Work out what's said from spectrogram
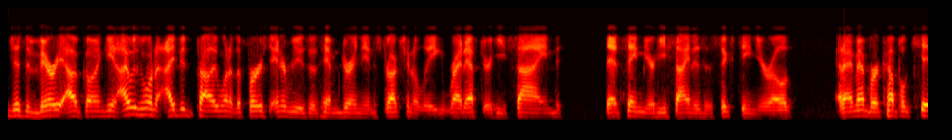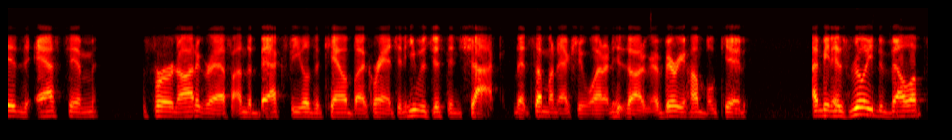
just a very outgoing kid. I was one. I did probably one of the first interviews with him during the instructional league, right after he signed that same year. He signed as a 16 year old, and I remember a couple kids asked him for an autograph on the back fields of Camelback Ranch, and he was just in shock that someone actually wanted his autograph. Very humble kid. I mean, has really developed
